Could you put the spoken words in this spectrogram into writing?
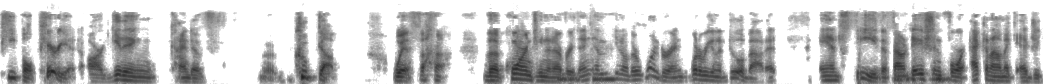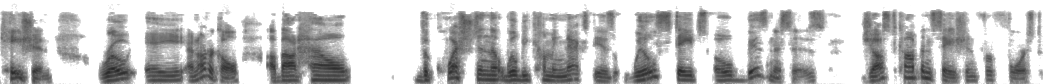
people, period, are getting kind of uh, cooped up with uh, the quarantine and everything. And, you know, they're wondering, what are we going to do about it? And FEE, the Foundation for Economic Education, wrote a an article about how the question that will be coming next is will states owe businesses just compensation for forced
